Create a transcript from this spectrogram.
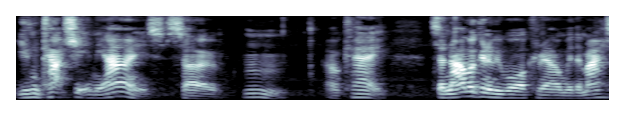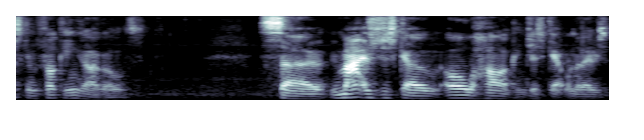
you can catch it in the eyes. So, hmm, okay. So now we're going to be walking around with a mask and fucking goggles. So we might as well just go all hog and just get one of those.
